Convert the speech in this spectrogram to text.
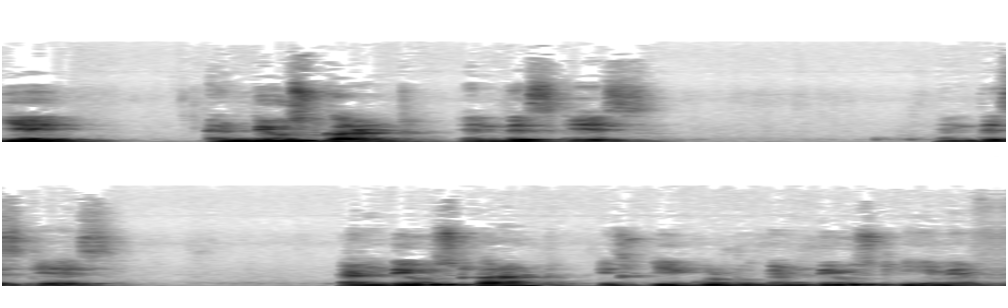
ये induced current in this case in this case induced current is equal to induced EMF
